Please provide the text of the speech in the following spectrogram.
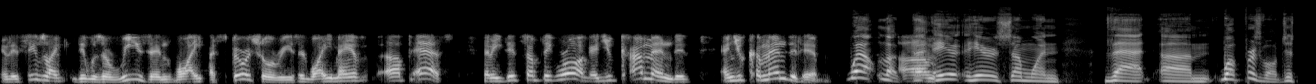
and it seems like there was a reason why, a spiritual reason why he may have uh, passed, that he did something wrong, and you commended and you commended him. Well, look, uh, Um, here here's someone that um, well, first of all, just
